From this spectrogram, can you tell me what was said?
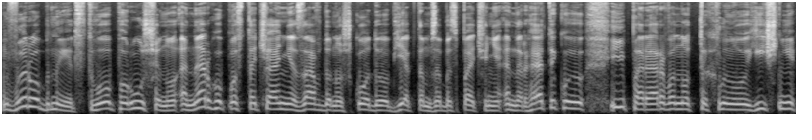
виробництво, порушено енергопостачання, завдано шкоди об'єктам забезпечення енергетикою і перервано технологічні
